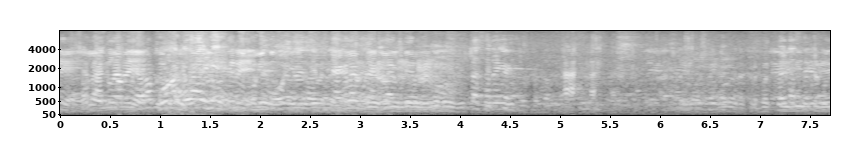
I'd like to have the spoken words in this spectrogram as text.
ಇದೆ. ಸೈಡ್ ಸೈಡ್ ಹೋಗಿ ಸೈಡ್ ಸೈಡ್ ಸ್ವಲ್ಪ.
